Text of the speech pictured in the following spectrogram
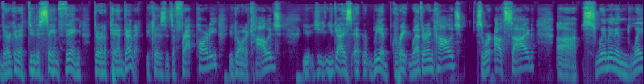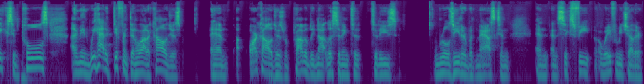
they're going to do the same thing during a pandemic because it's a frat party. You're going to college. You, you, you guys, eh, we had great weather in college. So we're outside, uh, swimming in lakes and pools. I mean, we had it different than a lot of colleges, and uh, our colleges were probably not listening to to these rules either, with masks and and and six feet away from each other.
